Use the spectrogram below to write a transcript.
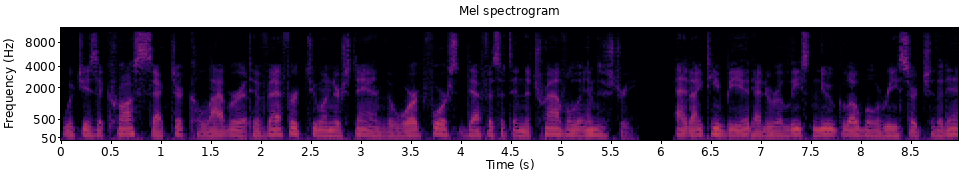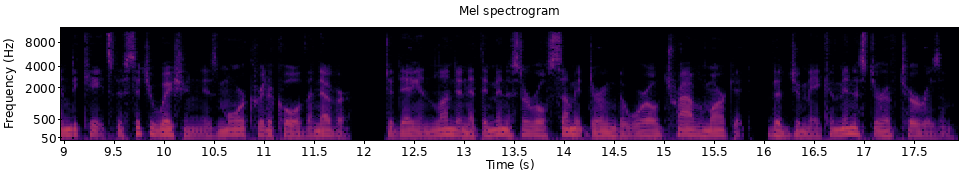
which is a cross-sector collaborative effort to understand the workforce deficit in the travel industry. At ITB it had released new global research that indicates the situation is more critical than ever. Today in London at the Ministerial Summit during the World Travel Market, the Jamaica Minister of Tourism,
